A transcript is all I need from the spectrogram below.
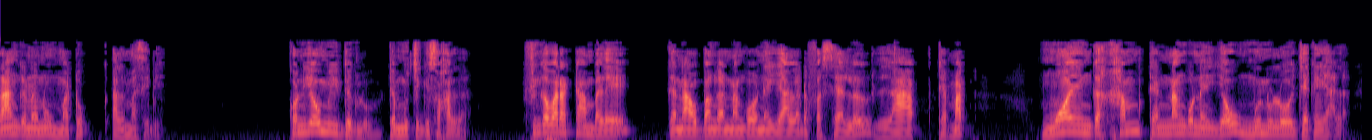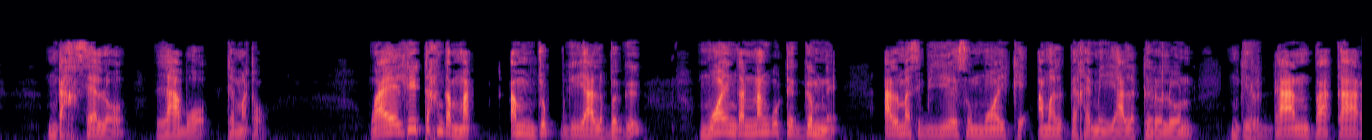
ràng nanu matuk almasi bi kon yow miy déglu te mucc gi soxal la fi nga war a tàmbalee gannaaw ba nga nangoo ne yàlla dafa sell laab te mat mooy nga xam te nangu ne yow mënuloo jege yàlla ndax selloo laaboo te matoo waaye li tax nga mat am njub gi yàlla bëgg mooy nga nangu te gëm ne almasi bi yeesu mooy ki amal pexe mi yàlla tëraloon ngir daan bàkkaar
